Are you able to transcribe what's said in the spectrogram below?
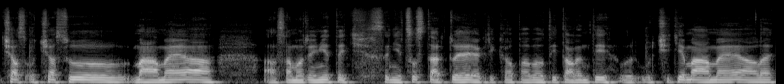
čas od času máme a a samozřejmě teď se něco startuje, jak říkal Pavel, ty talenty určitě máme, ale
